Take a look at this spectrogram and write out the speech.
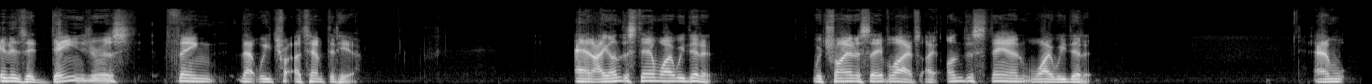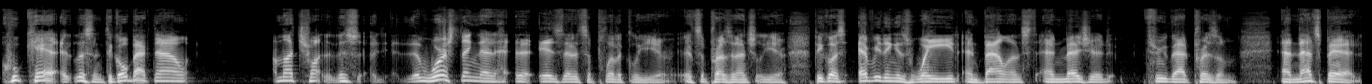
it is a dangerous thing that we tr- attempted here. And I understand why we did it. We're trying to save lives. I understand why we did it. And who cares? Listen, to go back now, I'm not trying. This the worst thing that uh, is that it's a political year. It's a presidential year because everything is weighed and balanced and measured through that prism, and that's bad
